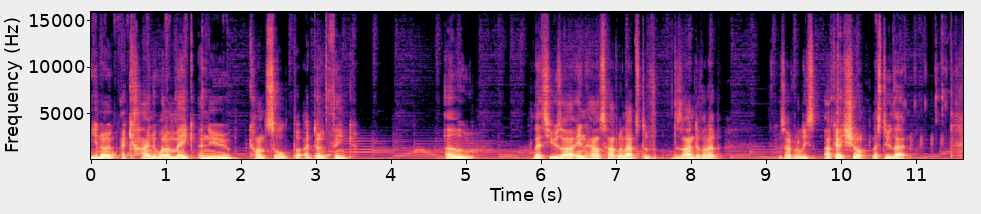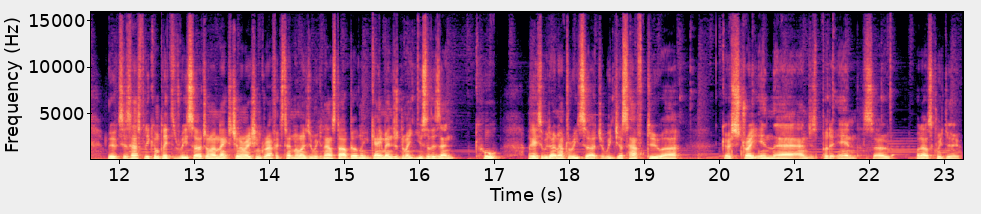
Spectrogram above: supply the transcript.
you know, I kind of want to make a new console, but I don't think... Oh. Let's use our in-house hardware labs to design, develop, because I've released... Okay, sure, let's do that. We have successfully completed research on our next generation graphics technology. We can now start building a game engine to make use of this end. Cool. Okay, so we don't have to research it. We just have to uh, go straight in there and just put it in. So what else can we do?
